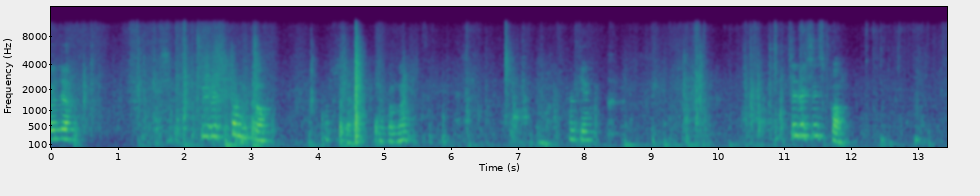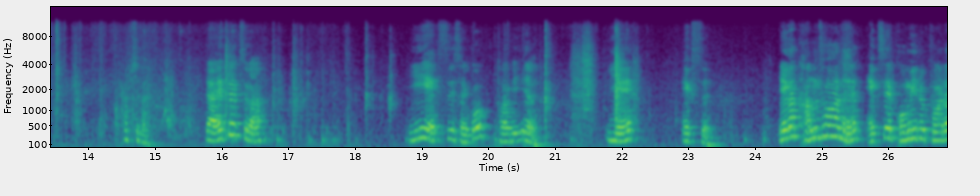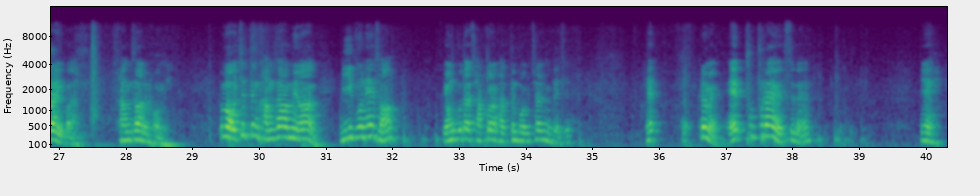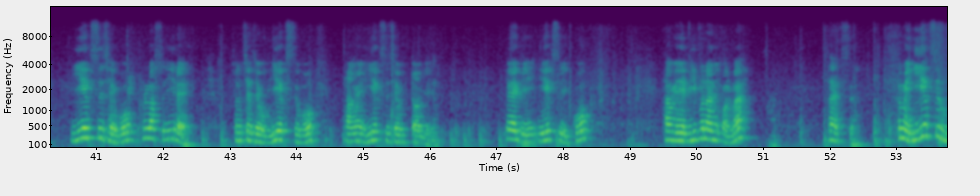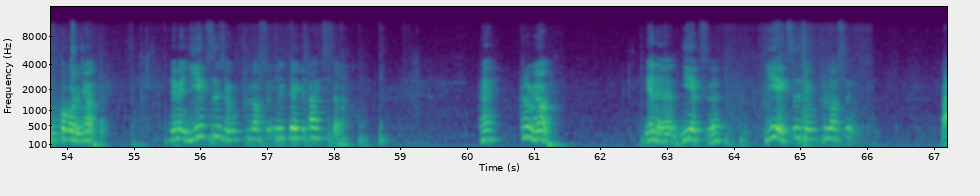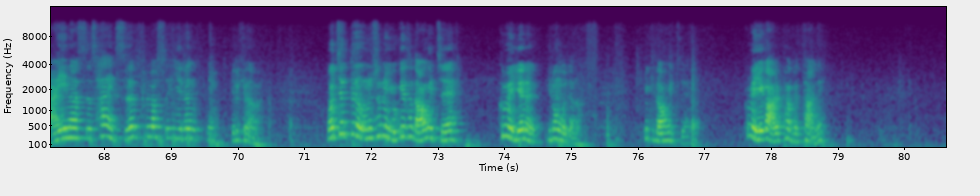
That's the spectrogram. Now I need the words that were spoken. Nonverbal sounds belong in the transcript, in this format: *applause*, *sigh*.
먼저 710번부터 합시다. 잠깐만. 할게요. 770번. 합시다. 자, fx가 2x제곱 더하기 1. 2의 x. 얘가 감소하는 x의 범위를 구하라 이거야. 감소하는 범위. 그러면 어쨌든 감소하면 미분해서 0보다 작거나 같은 범위 찾으면 되지. 네? 그러면 f 프라임 x는 예 2x 제곱 플러스 1에 전체 제곱 2x고 다음에 2x 제곱 더하기 1 빼기 2x 있고 다음에 얘 미분하니까 얼마? 4x 그러면 2x를 묶어버리면 얘는 2x 제곱 플러스 1 빼기 4x잖아 네? 그러면 얘는 2x 2x 제곱 플러스 마이너스 4x 플러스 1은 이렇게 나와 어쨌든 음수는 여기서 나오겠지? 그러면 얘는 이런 거잖아. 이렇게 나오겠지? 그러면 얘가 알파 베타 아니?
